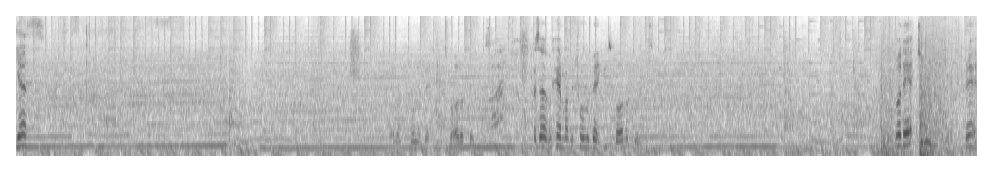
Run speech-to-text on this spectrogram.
Yes. Controller bit used for other things. I said, okay, my controller bit used for other things. Well, that too. That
